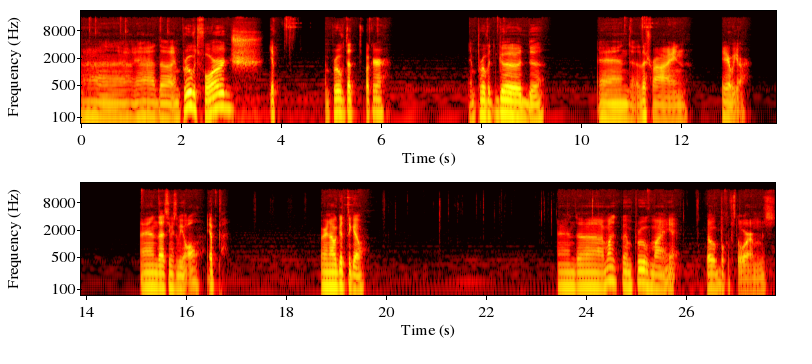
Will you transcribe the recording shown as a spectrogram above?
Uh, yeah, the improved forge. Yep. Improve that fucker. Improve it good. And the shrine. Here we are. And that seems to be all. Yep. We're now good to go. And uh, I wanted to improve my uh, Book of Storms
